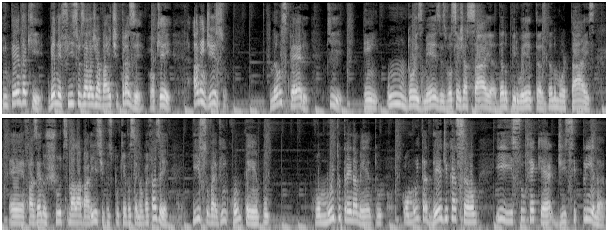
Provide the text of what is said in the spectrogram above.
entenda que benefícios ela já vai te trazer, ok? Além disso, não espere que em um, dois meses você já saia dando piruetas, dando mortais, é, fazendo chutes malabarísticos, porque você não vai fazer. Isso vai vir com tempo, com muito treinamento, com muita dedicação e isso requer disciplina.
